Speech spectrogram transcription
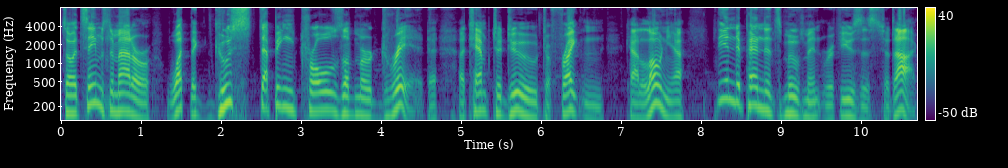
So it seems no matter what the goose-stepping trolls of Madrid attempt to do to frighten Catalonia, the independence movement refuses to die.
